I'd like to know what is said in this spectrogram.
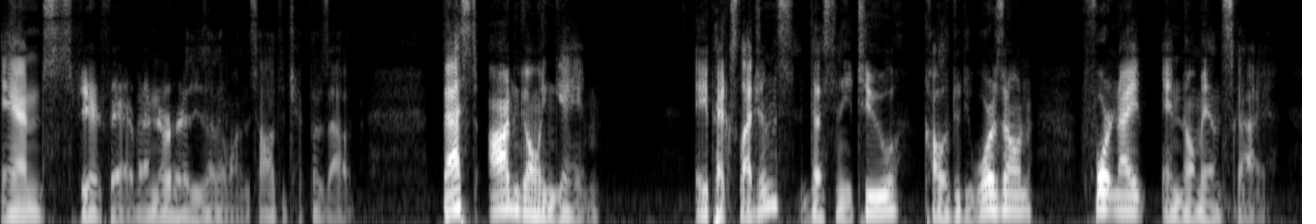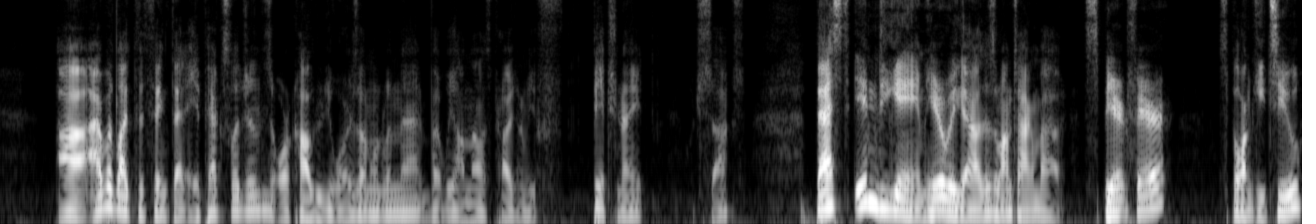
and Spirit Fair, but I've never heard of these other ones. So I'll have to check those out. Best ongoing game: Apex Legends, Destiny 2, Call of Duty Warzone, Fortnite, and No Man's Sky. Uh, I would like to think that Apex Legends or Call of Duty Warzone would win that, but we all know it's probably going to be f- Bitch Night, which sucks. Best indie game. Here we go. This is what I'm talking about. Spiritfarer, Spelunky 2,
